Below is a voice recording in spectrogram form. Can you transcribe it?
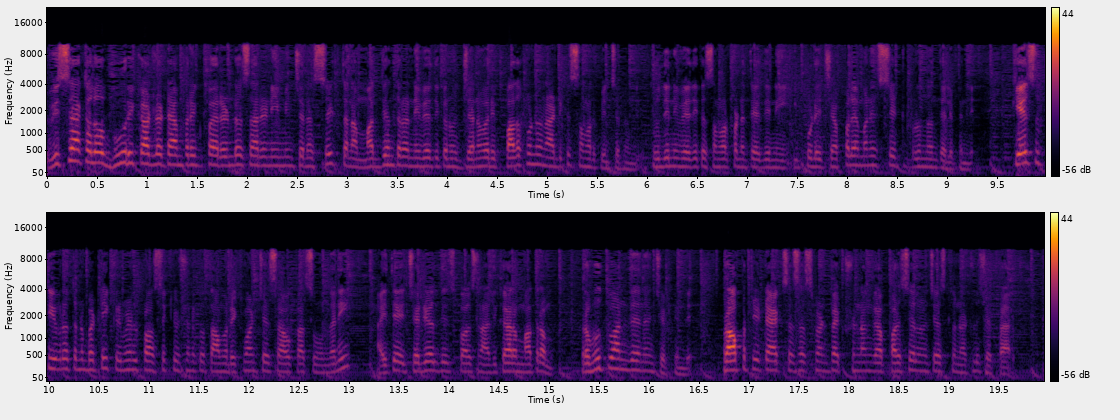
విశాఖలో భూ రికార్డుల ట్యాంపరింగ్ పై రెండోసారి నియమించిన సిట్ తన మధ్యంతర నివేదికను జనవరి పదకొండు నాటికి సమర్పించనుంది. తుది నివేదిక సమర్పణ తేదీని ఇప్పుడే చెప్పలేమని సిట్ బృందం తెలిపింది. కేసు తీవ్రతను బట్టి క్రిమినల్ ప్రాసిక్యూషన్కు తాము రికమెండ్ చేసే అవకాశం ఉందని అయితే చర్యలు తీసుకోవాల్సిన అధికారం మాత్రం ప్రభుత్వానిదేనని చెప్పింది. ప్రాపర్టీ ట్యాక్స్ అసెస్మెంట్ పై క్షుణ్ణంగా పరిశీలన చేస్తున్నట్లు చెప్పారు.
